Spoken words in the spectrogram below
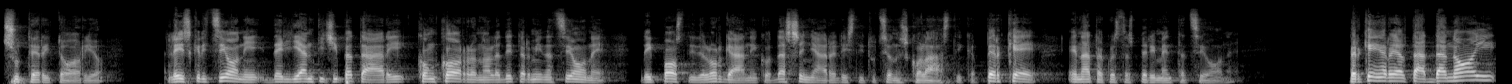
sul territorio. Le iscrizioni degli anticipatari concorrono alla determinazione dei posti dell'organico da assegnare all'istituzione scolastica. Perché è nata questa sperimentazione? Perché in realtà da noi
